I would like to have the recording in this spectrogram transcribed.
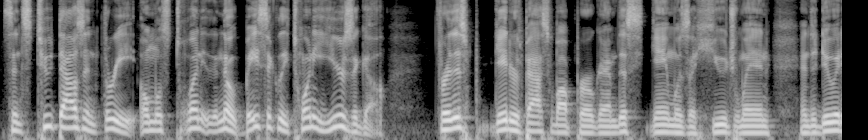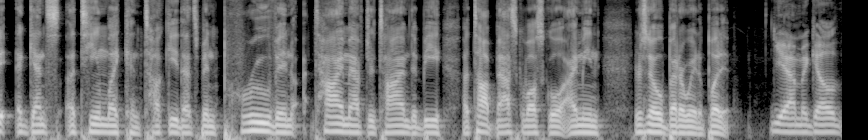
since 2003, almost 20, no, basically 20 years ago. For this Gators basketball program, this game was a huge win. And to do it against a team like Kentucky that's been proven time after time to be a top basketball school, I mean, there's no better way to put it. Yeah, Miguel,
